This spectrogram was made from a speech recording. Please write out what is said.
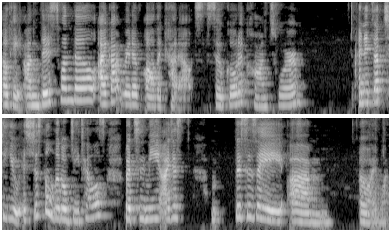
okay, on this one though, I got rid of all the cutouts. So go to contour and it's up to you. It's just the little details, but to me, I just, this is a, um, oh, I want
